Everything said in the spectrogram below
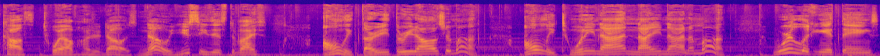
costs $1,200. No, you see this device only $33 a month, only $29.99 a month. We're looking at things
